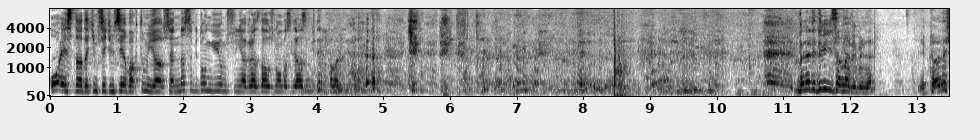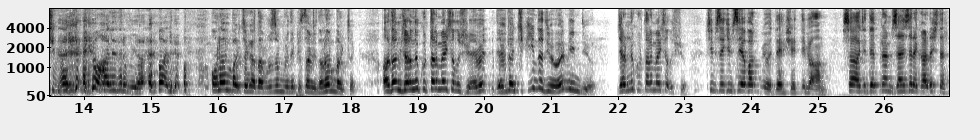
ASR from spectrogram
O esnada kimse kimseye baktı mı ya sen nasıl bir don giyiyormuşsun ya biraz daha uzun olması lazım mi falan. Böyle dedi mi insanlar birbirine? Ya kardeşim ev, ev halidir bu ya. Ev hali. Ona mı bakacak adam uzun muydu kısa mıydı ona mı bakacak? Adam canını kurtarmaya çalışıyor. Eve, evden çıkayım da diyor ölmeyeyim diyor. Canını kurtarmaya çalışıyor. Kimse kimseye bakmıyor. Dehşetli bir an. Sadece deprem, zelzele kardeşler.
